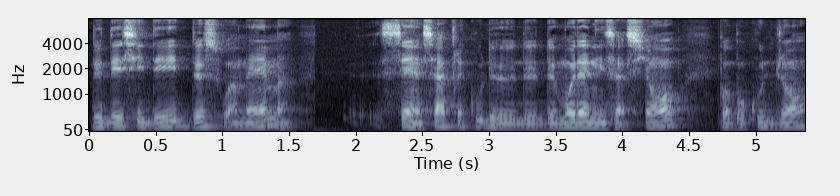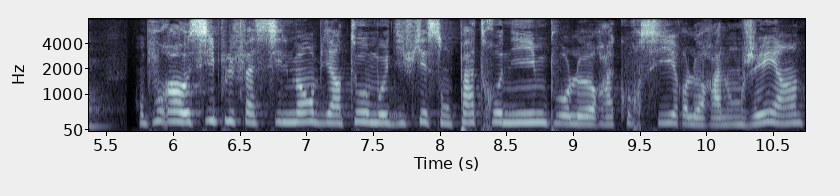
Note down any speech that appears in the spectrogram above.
de décider de soi-même. C'est un sacré coup de, modernisation pour beaucoup de gens. On pourra aussi plus facilement bientôt modifier son patronyme pour le raccourcir, le rallonger, hein,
